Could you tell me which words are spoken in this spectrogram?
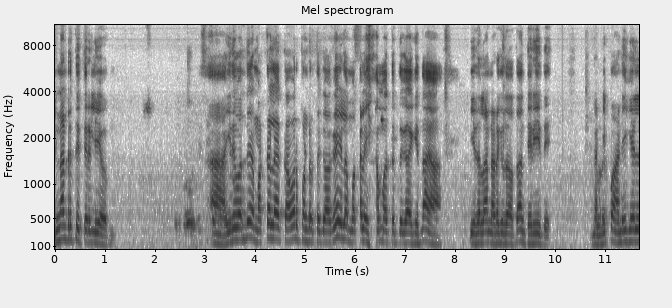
என்னன்றது தெரியலையே. இது வந்து மக்களை கவர் பண்ணுறதுக்காக இல்லை மக்களை ஏமாத்துறதுக்காக தான் இதெல்லாம் நடக்குதா தான் தெரியுது. கண்டிப்பாக அணிகள்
